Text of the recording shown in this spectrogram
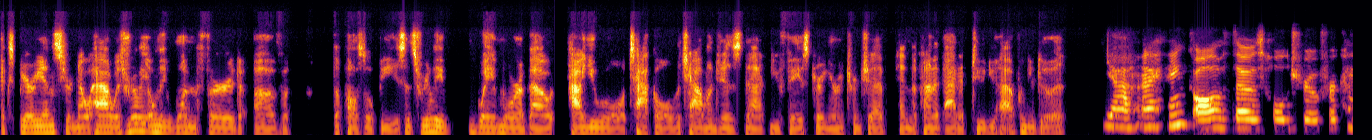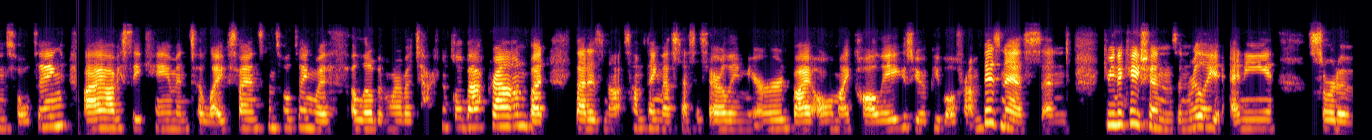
experience, your know-how is really only one third of the puzzle piece. It's really way more about how you will tackle the challenges that you face during your internship and the kind of attitude you have when you do it. Yeah, and I think all of those hold true for consulting. I obviously came into life science consulting with a little bit more of a technical background, but that is not something that's necessarily mirrored by all my colleagues. You have people from business and communications and really any sort of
